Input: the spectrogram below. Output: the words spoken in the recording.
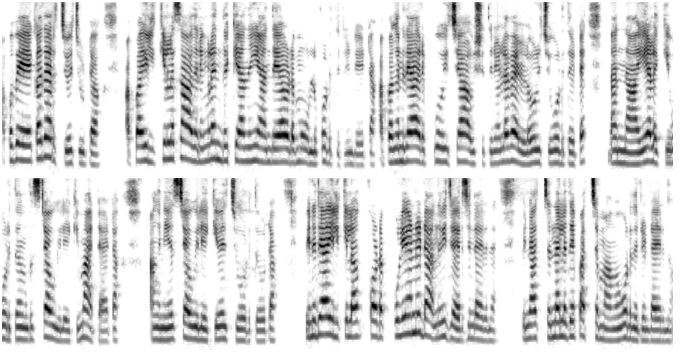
അപ്പൊ വേഗം അത് അരച്ചു വെച്ചു കേട്ടോ. അപ്പൊ അതിലേക്കുള്ള സാധനങ്ങൾ എന്തൊക്കെയാന്ന് ഞാൻ ദേ അവിടെ മുകളിൽ കൊടുത്തിട്ടുണ്ട് കേട്ടോ. അപ്പൊ അങ്ങനെ ദേ അരപ്പ് ഒഴിച്ച് ആവശ്യത്തിനുള്ള വെള്ളം ഒഴിച്ചു കൊടുത്തിട്ട് നന്നായി ഇളക്കി കൊടുത്ത് നമുക്ക് സ്റ്റൗവിലേക്ക് മാറ്റാം കേട്ടോ. അങ്ങനെ സ്റ്റൗവിലേക്ക് വെച്ചു കൊടുത്തു കേട്ടോ. പിന്നെ ദേ അതിലേക്കുള്ള കൊടപ്പുളിയാണ് ഇടാന്ന് വിചാരിച്ചിട്ടുണ്ടായിരുന്നത് പിന്നെ അച്ഛൻ നല്ലതേ പച്ചമാങ്ങ കൊടുത്തിട്ടുണ്ടായിരുന്നു.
